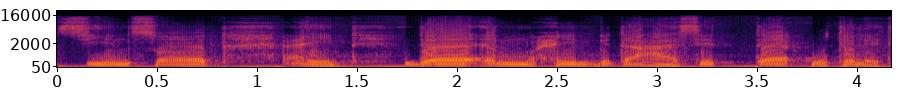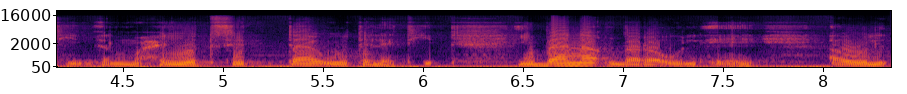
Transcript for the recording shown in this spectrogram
سين صاد عين. ده المحيط بتاعها ست 36 المحيط 36 يبقى أنا أقدر أقول إيه؟ أقول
